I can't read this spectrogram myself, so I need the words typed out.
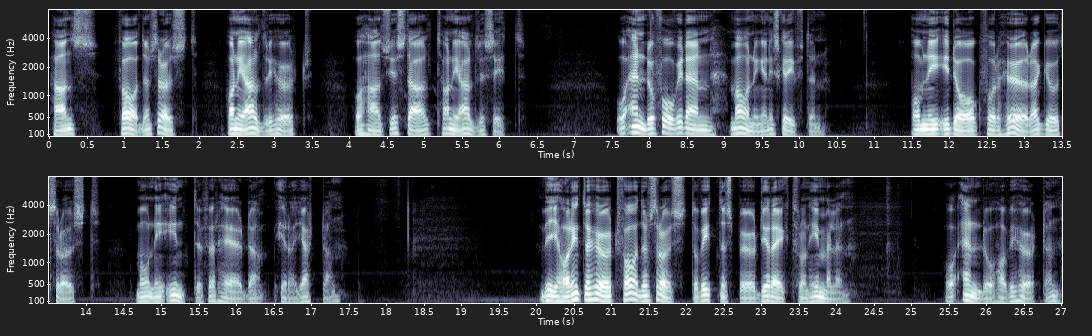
Hans, Faderns röst, har ni aldrig hört och hans gestalt har ni aldrig sett. Och ändå får vi den maningen i skriften. Om ni idag får höra Guds röst må ni inte förhärda era hjärtan. Vi har inte hört Faderns röst och vittnesbörd direkt från himmelen. Och ändå har vi hört den.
